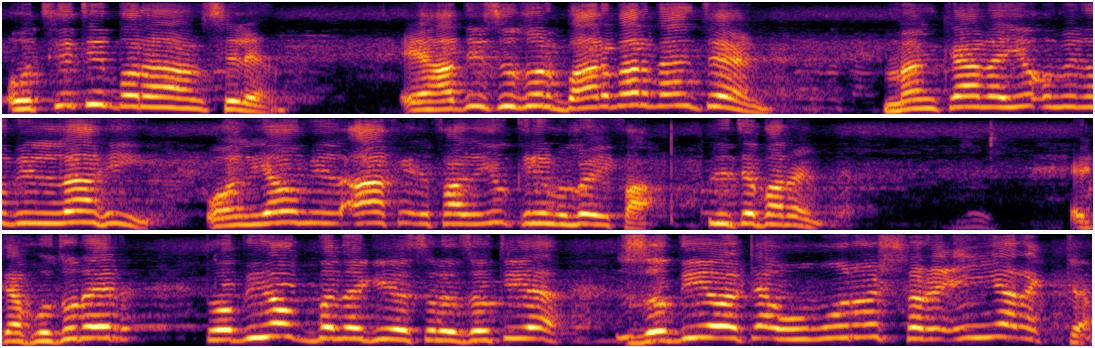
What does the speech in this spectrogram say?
অতিথি পরায়ণ ছিলেন এই হাদিস হুজুর বারবার বলছেন মান কানা ইউমিনু বিল্লাহি ওয়াল ইয়াউমিল আখির ফালইউকরিম যায়ফা নিতে পারেন। এটা হুজুরের তবিয়ত বনে গিয়েছিল, যদিও যদিও এটা উমরের শরঈয়ার একটা।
